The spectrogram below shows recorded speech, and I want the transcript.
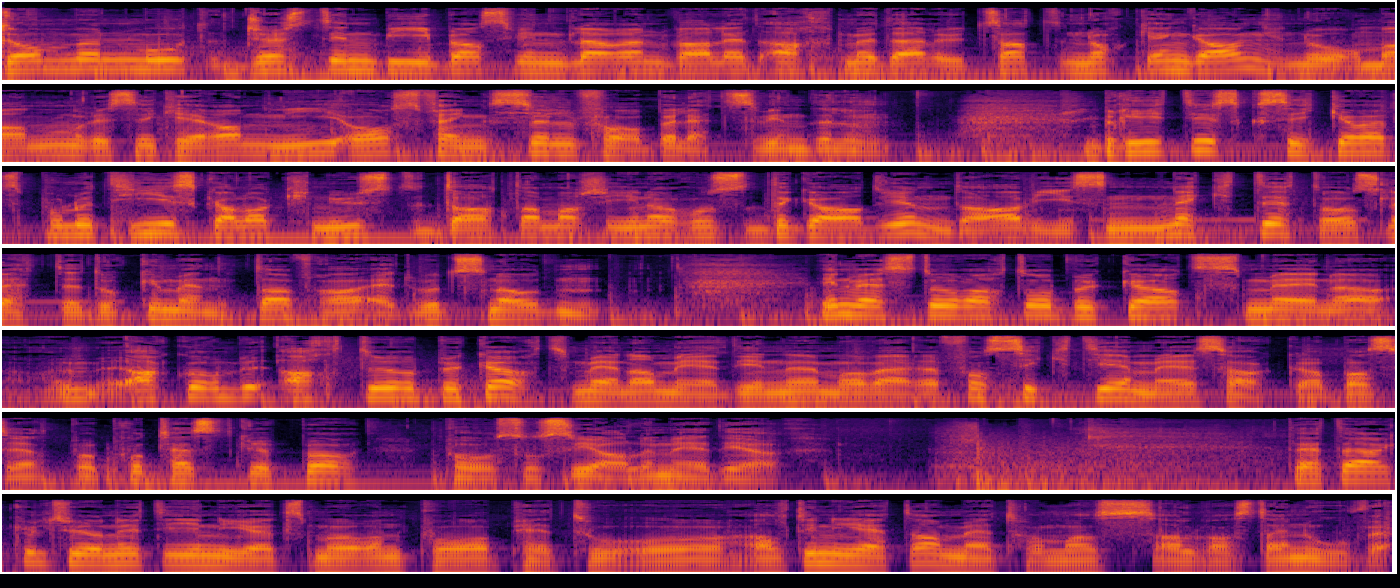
Dommen mot Justin Bieber-svindleren Waled Ahmed er utsatt nok en gang. Nordmannen risikerer ni års fengsel for billettsvindelen. Britisk sikkerhetspoliti skal ha knust datamaskiner hos The Guardian da avisen nektet å slette dokumenter fra Edward Snowden. Investor Arthur Buchardt mener, Arthur Buchardt mener mediene må være forsiktige med saker basert på protestgrupper på sosiale medier. Dette er Kulturnytt i Nyhetsmorgen på P2 og Alltid nyheter med Thomas Alvarstein Ove.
